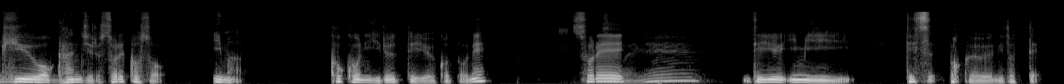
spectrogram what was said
吸を感じる。それこそ今、ここにいるっていうことね。それ。っていう意味です。僕にとって。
